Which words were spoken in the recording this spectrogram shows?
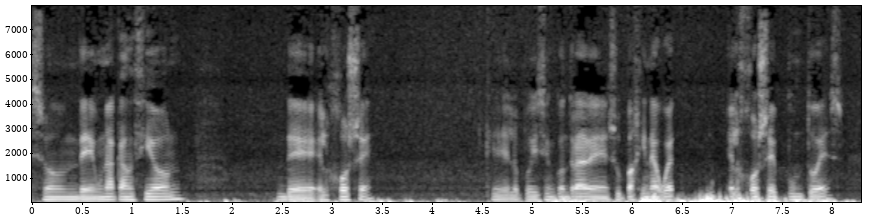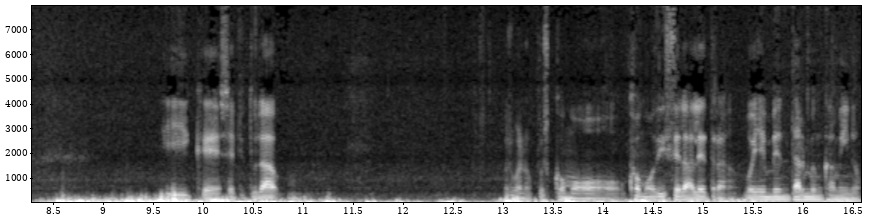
son de una canción de El José, que lo podéis encontrar en su página web, eljose.es, y que se titula, pues como, como dice la letra, voy a inventarme un camino.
